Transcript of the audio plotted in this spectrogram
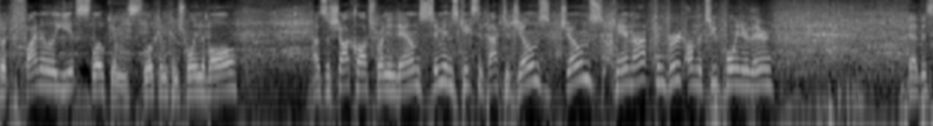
but finally gets Slocum. Slocum controlling the ball. As the shot clock's running down, Simmons kicks it back to Jones. Jones cannot convert on the two pointer there. Yeah, this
